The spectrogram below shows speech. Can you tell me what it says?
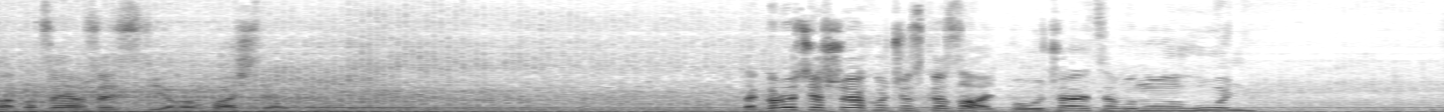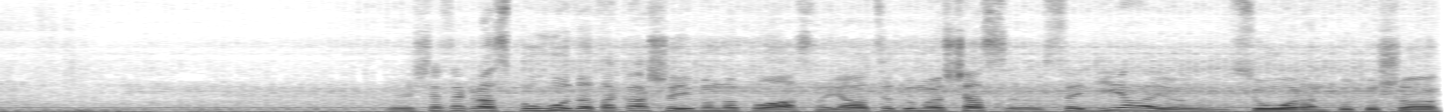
Так, оце я вже зробив, бачите? Так, коротше, що я хочу сказати, Получається воно огонь. Зараз якраз погода така, що іменно класно. Я оце думаю, зараз все ділаю, всю оранку, ту, що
